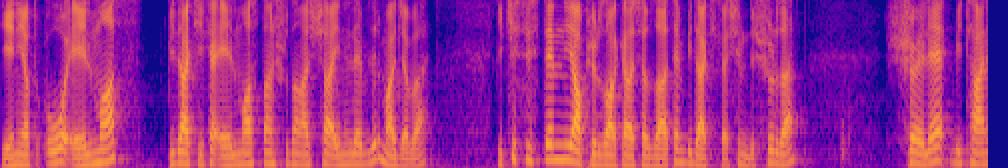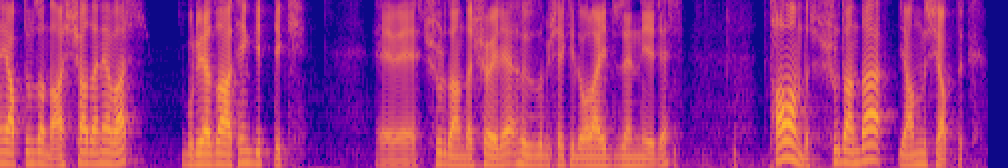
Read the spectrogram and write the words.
Yeni yaptık. O elmas. Bir dakika elmastan şuradan aşağı inilebilir mi acaba? İki sistemli yapıyoruz arkadaşlar zaten. Bir dakika şimdi şuradan. Şöyle bir tane yaptığımız anda aşağıda ne var? Buraya zaten gittik. Evet şuradan da şöyle hızlı bir şekilde orayı düzenleyeceğiz. Tamamdır. Şuradan da yanlış yaptık.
